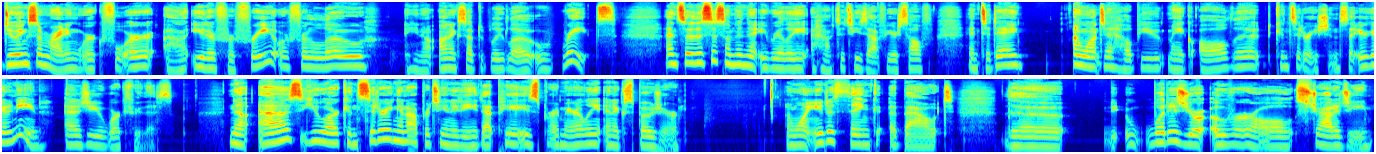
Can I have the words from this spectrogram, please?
doing some writing work for, uh, either for free or for low, you know, unacceptably low rates? And so this is something that you really have to tease out for yourself. And today, I want to help you make all the considerations that you're going to need as you work through this. Now, as you are considering an opportunity that pays primarily in exposure, I want you to think about the what is your overall strategy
